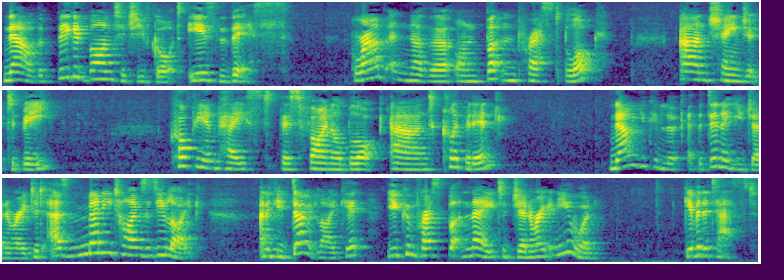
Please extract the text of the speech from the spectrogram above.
Now, the big advantage you've got is this. Grab another on button pressed block and change it to B. Copy and paste this final block and clip it in. Now you can look at the dinner you generated as many times as you like. And if you don't like it, you can press button A to generate a new one. Give it a test.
